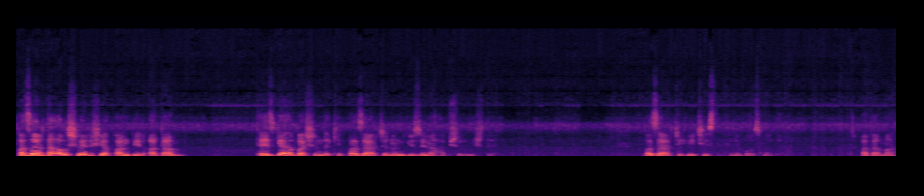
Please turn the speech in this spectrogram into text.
Pazarda alışveriş yapan bir adam tezgahı başındaki pazarcının yüzüne hapşırmıştı. Pazarcı hiç istifini bozmadı. Adama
